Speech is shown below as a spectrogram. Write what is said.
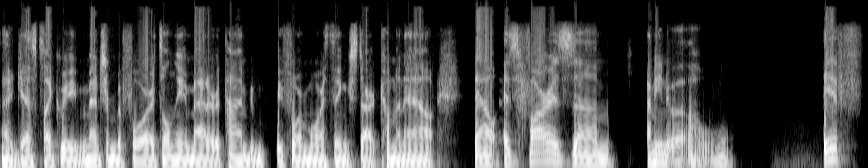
I guess, like we mentioned before, it's only a matter of time be- before more things start coming out. Now, as far as, um, I mean, uh, if,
